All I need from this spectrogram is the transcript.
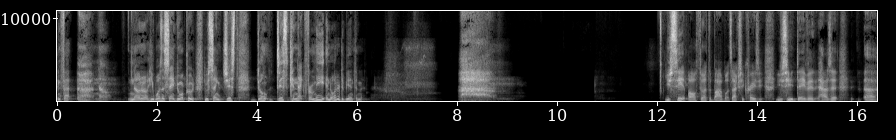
In fact, uh, no. No, no, he wasn't saying be more prude. He was saying just don't disconnect from me in order to be intimate. You see it all throughout the Bible. It's actually crazy. You see David has it uh,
